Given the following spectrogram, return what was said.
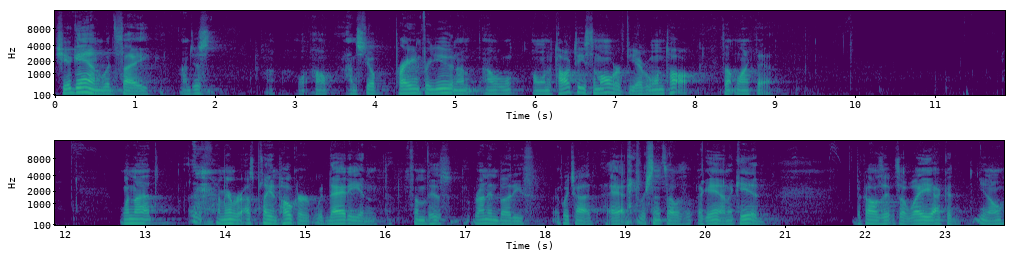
she again would say, I'm just, I'm still praying for you, and I'm, I, I want to talk to you some more if you ever want to talk, something like that. One night, I remember I was playing poker with Daddy and some of his running buddies, which I had ever since I was, again, a kid, because it was a way I could, you know,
